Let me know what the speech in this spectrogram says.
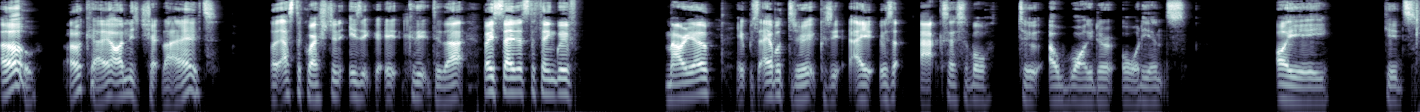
"Oh, okay, I need to check that out." Like that's the question: Is it, it could it do that? Basically, that's the thing with Mario. It was able to do it because it, it was accessible to a wider audience, i.e., kids.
